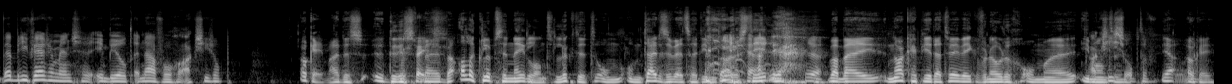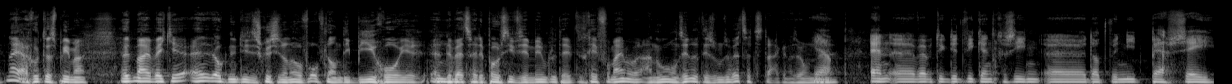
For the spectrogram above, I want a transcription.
hebben diverse mensen in beeld en daar volgen acties op. Oké, maar dus eh, er is bij, bij alle clubs in Nederland lukt het om, om tijdens de wedstrijd iemand te arresteren. Ja. Maar bij NAC heb je daar twee weken voor nodig om eh, iemand... Acties op te... Ja, oké. Nou ja, goed, dat is prima. Eh, Maar weet je, eh, ook nu die discussie dan over of dan die biergooier eh, de Mhm. wedstrijd in positieve zin beïnvloed heeft. Dat geeft voor mij maar aan hoe onzinnig het is om de wedstrijd te staken. Zo'n, Ja. eh, En eh, we hebben natuurlijk dit weekend gezien eh, dat we niet per se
